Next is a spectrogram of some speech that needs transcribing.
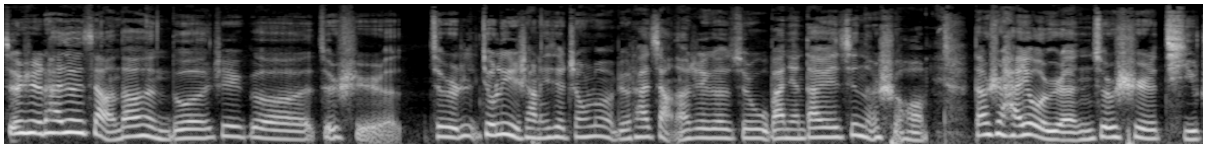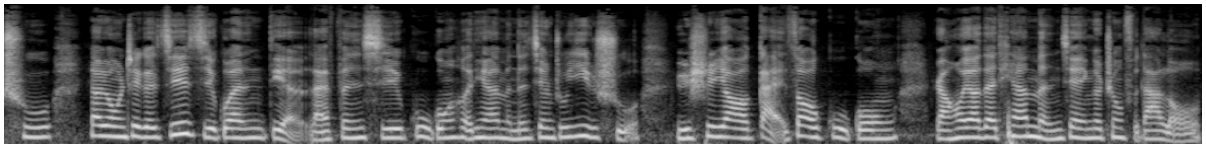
就是他就讲到很多这个就是。就是就历史上的一些争论，比如他讲到这个，就是五八年大跃进的时候，当时还有人就是提出要用这个阶级观点来分析故宫和天安门的建筑艺术，于是要改造故宫，然后要在天安门建一个政府大楼。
